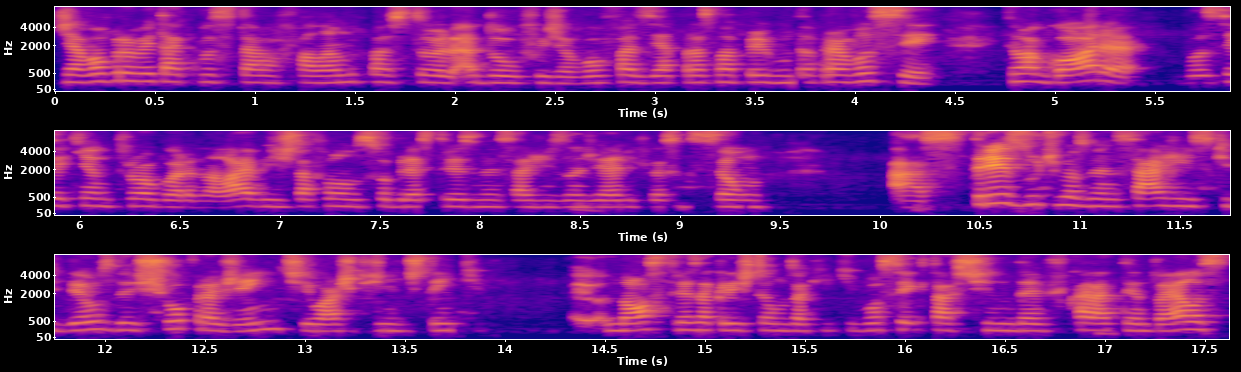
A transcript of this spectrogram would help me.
Já vou aproveitar que você estava falando, pastor Adolfo, já vou fazer a próxima pergunta para você. Então, agora, você que entrou agora na live, a gente está falando sobre as três mensagens angélicas, que são as três últimas mensagens que Deus deixou para a gente. Eu acho que a gente tem que nós três acreditamos aqui que você que está assistindo deve ficar atento a elas,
